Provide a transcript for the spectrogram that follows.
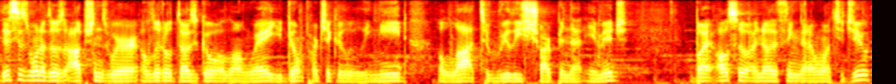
this is one of those options where a little does go a long way. You don't particularly need a lot to really sharpen that image. But also another thing that I want to do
